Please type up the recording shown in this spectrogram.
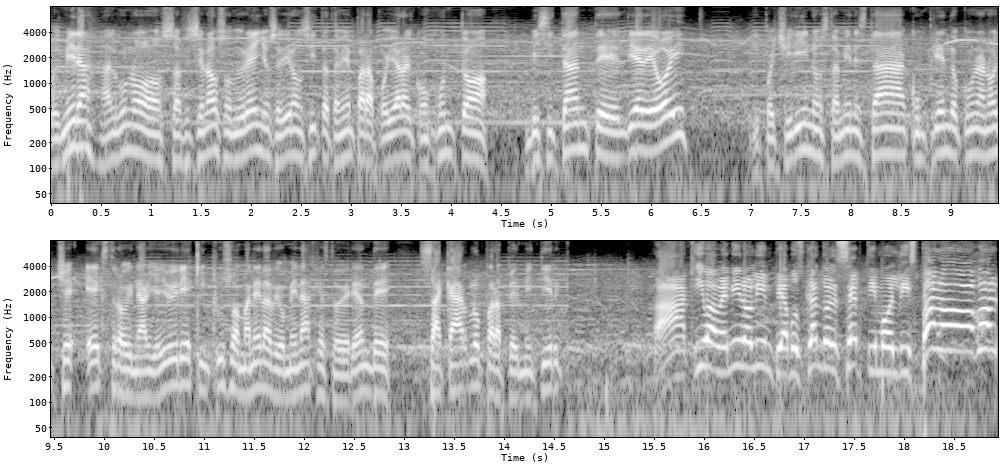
Pues mira, algunos aficionados hondureños se dieron cita también para apoyar al conjunto visitante el día de hoy. Y pues Chirinos también está cumpliendo con una noche extraordinaria. Yo diría que incluso a manera de homenaje hasta deberían de sacarlo para permitir Aquí va a venir Olimpia buscando el séptimo, el disparo, gol.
